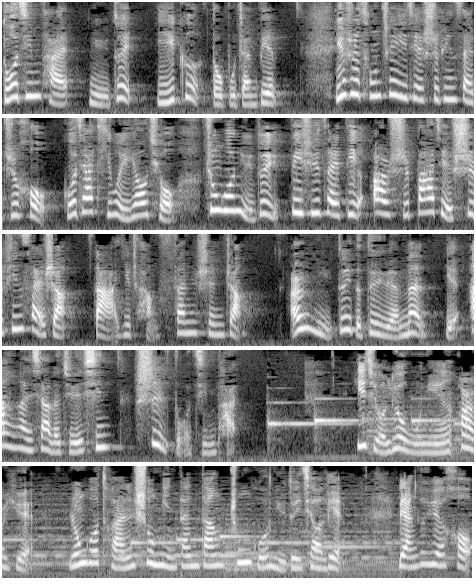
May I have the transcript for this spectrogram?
夺金牌，女队一个都不沾边。于是，从这一届世乒赛之后，国家体委要求中国女队必须在第二十八届世乒赛上打一场翻身仗，而女队的队员们也暗暗下了决心，誓夺金牌。一九六五年二月，荣国团受命担当中国女队教练。两个月后，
